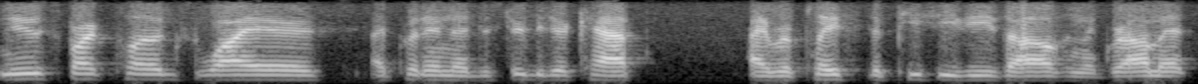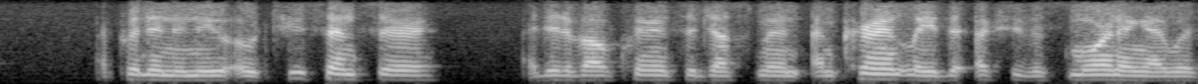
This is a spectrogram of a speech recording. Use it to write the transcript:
new spark plugs, wires. I put in a distributor cap. I replaced the PCV valve and the grommet. I put in a new O2 sensor. I did a valve clearance adjustment. I'm currently, actually this morning, I was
